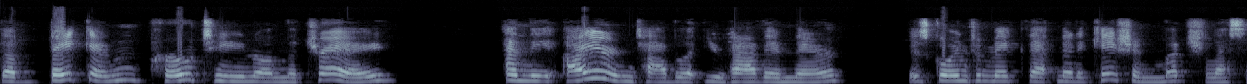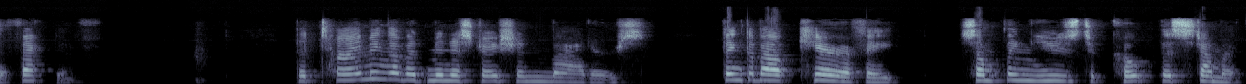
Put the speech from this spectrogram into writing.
the bacon protein on the tray, and the iron tablet you have in there is going to make that medication much less effective. The timing of administration matters. Think about Carafate, something used to coat the stomach.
